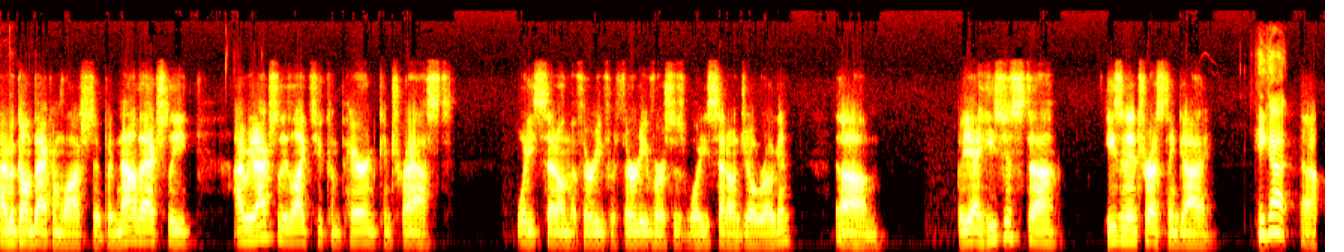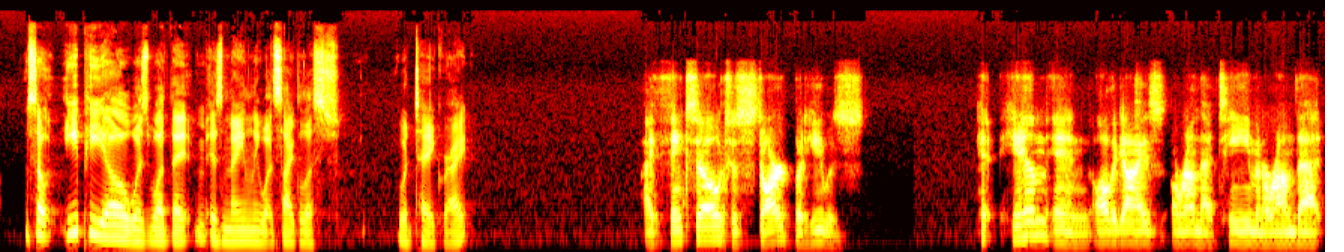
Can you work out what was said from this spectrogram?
I haven't gone back and watched it, but now that actually, I would actually like to compare and contrast what he said on the 30 for 30 versus what he said on Joe Rogan. Um, but yeah, he's just uh, he's an interesting guy. He got Yeah. so EPO was what they is mainly what cyclists would take, right? I think so to start, but he was him and all the guys around that team and around that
